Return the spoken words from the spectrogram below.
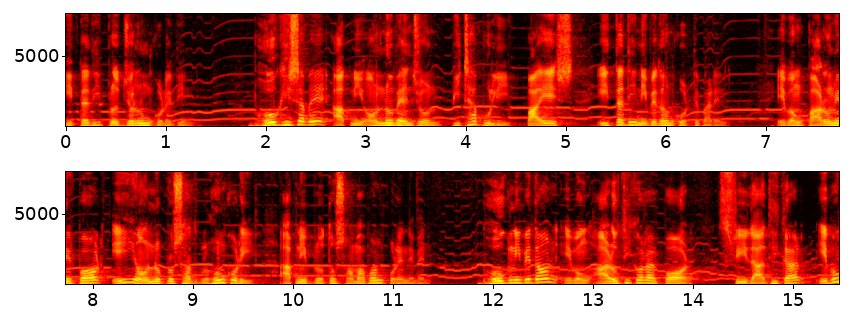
ইত্যাদি প্রজ্বলন করে দিন। ভোগ হিসাবে আপনি অন্ন ব্যঞ্জন, পিঠাপুলি, পায়েস ইত্যাদি নিবেদন করতে পারেন এবং পারণের পর এই অন্নপ্রসাদ গ্রহণ করেই আপনি ব্রত সমাপন করে নেবেন। ভোগ নিবেদন এবং আরতি করার পর শ্রী রাধিকার এবং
